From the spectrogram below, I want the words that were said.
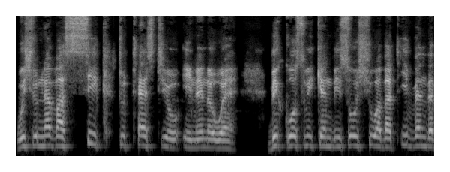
We should never seek to test you in any way because we can be so sure that even the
